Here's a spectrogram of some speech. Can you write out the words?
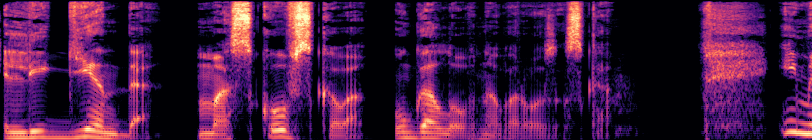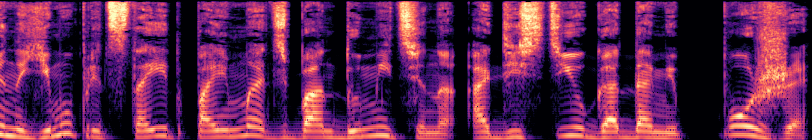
легенда московского уголовного розыска. Именно ему предстоит поймать банду Митина, а десятью годами позже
